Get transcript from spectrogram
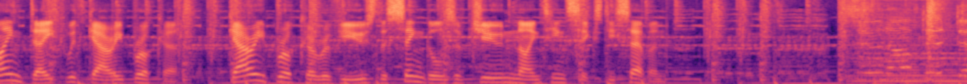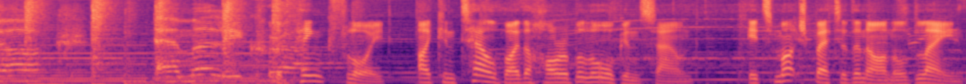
Blind Date with Gary Brooker. Gary Brooker reviews the singles of June 1967. Soon after dark, Emily The. Pink Floyd. I can tell by the horrible organ sound. It's much better than Arnold Layne.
